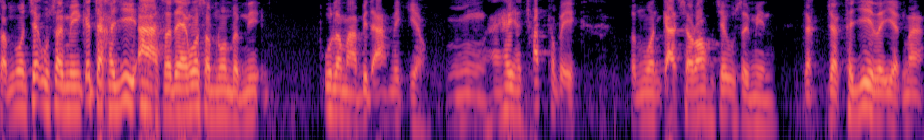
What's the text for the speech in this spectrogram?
สำนวนเชคอุซัยมีนก็จะขยี้อ่าแสดงว่าสำนวนแบบนี้ อุลมาบิดาไม่เกี่ยวอืมให้ให้ชัดเข้าไปอีกสำนวนการชะรอของเชคอุซัยมีนจะจะขยี้ละเอียดมาก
